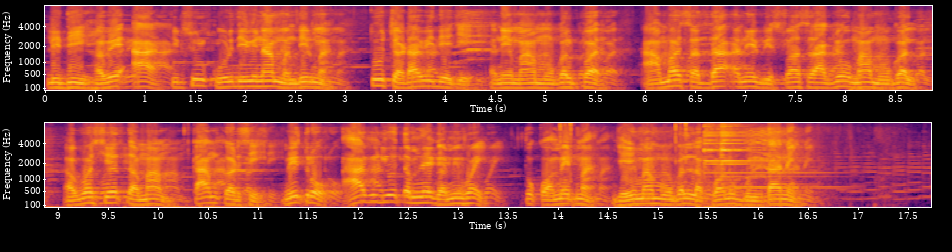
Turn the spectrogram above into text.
લીધી. હવે આ ત્રિશુલ કુળદેવીના મંદિરમાં તું ચઢાવી દેજે અને મા મોગલ પર. આમ શ્રદ્ધા અને વિશ્વાસ રાખજો મા મોગલ. અવશ્ય તમામ કામ કરશે. મિત્રો, આ વીડિયો તમને ગમી હોય તો કોમેન્ટમાં જય મા મોગલ લખવાનું ભૂલતા નહીં.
